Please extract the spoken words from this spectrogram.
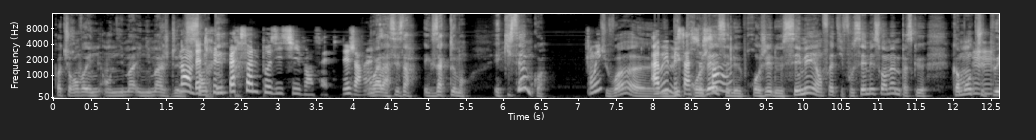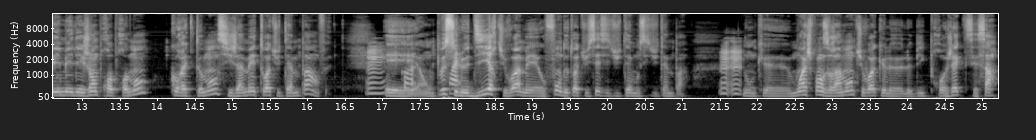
Quand tu renvoies une, en ima- une image de Non, d'être une personne positive en fait. Déjà, rien voilà, c'est ça, exactement. Et qui s'aime, quoi. Oui. Tu vois, euh, Ah oui, le mais big ça projet, c'est hein. le projet de s'aimer, en fait. Il faut s'aimer soi-même parce que comment tu peux aimer les gens proprement, correctement, si jamais toi, tu t'aimes pas, en fait. Mhm, Et correct. on peut se le dire, tu vois, mais au fond de toi, tu sais si tu t'aimes ou si tu t'aimes pas. Donc, euh, moi, je pense vraiment, tu vois, que le, le big project, c'est ça.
